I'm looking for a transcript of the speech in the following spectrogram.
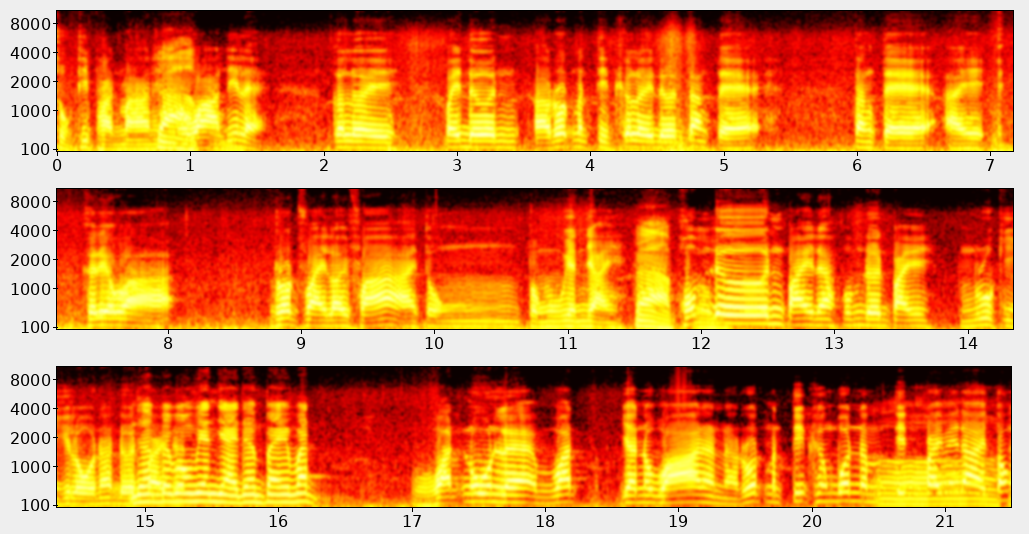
ศุกร์ที่ผ่านมาเนี่ยครับ เมื่อวานนี่แหละ ก็เลยไปเดินอ่ารถมันติดก็เลยเดินตั้งแต่ตั้งแต่ไอเขาเรียกว่ารถไฟลอยฟ้าไอตรงตรงวงเวียนใหญ่ ครับผมเดินไปนะผมเดินไปผมรู้กี่กิโลนะเดินเดินไปไปวงเวียนใหญ่เดินไปวัด วัดนู่นแหละวัดยานวานั่นนะรถมันติดข้างบนนะมันติดไปไม่ได้อ๋อต้อง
